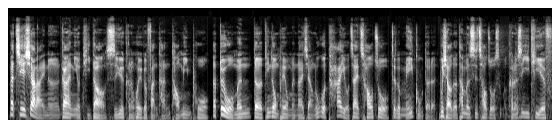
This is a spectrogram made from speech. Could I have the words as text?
那接下来呢？刚才你有提到十月可能会有个反弹逃命坡。那对我们的听众朋友们来讲，如果他有在操作这个美股的人，不晓得他们是操作什么，可能是 ETF，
